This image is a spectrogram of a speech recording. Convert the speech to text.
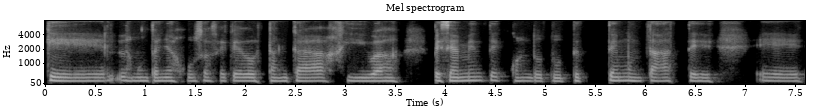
que la montaña rusa se quedó estancada arriba, especialmente cuando tú te, montaste, eh,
